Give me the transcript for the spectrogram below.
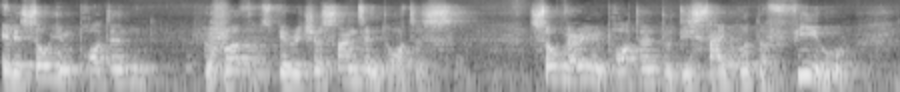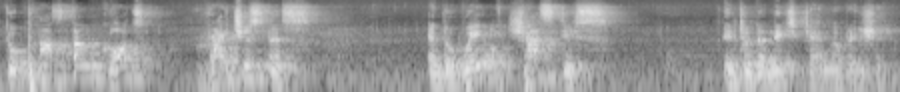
It is so important to birth spiritual sons and daughters. So very important to disciple the few, to pass down God's righteousness and the way of justice into the next generation.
